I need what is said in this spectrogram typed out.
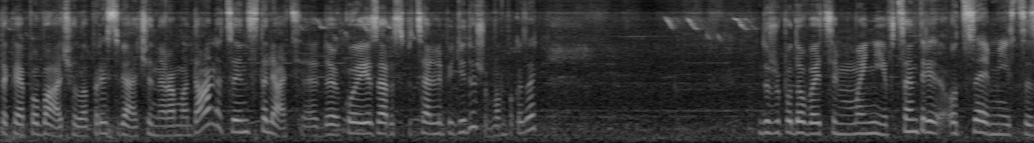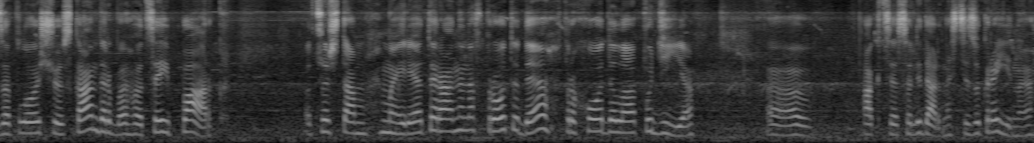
таке побачила, присвячене Рамадану, це інсталяція, до якої я зараз спеціально підійду, щоб вам показати. Дуже подобається мені в центрі оце місце за площею Скандербега, оцей парк. Оце ж там мерія Тирани навпроти, де проходила подія. е, Акція солідарності з Україною.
